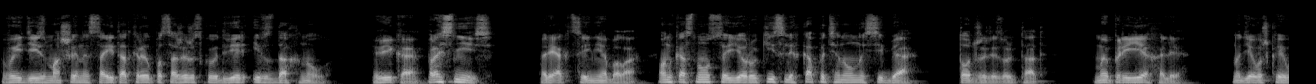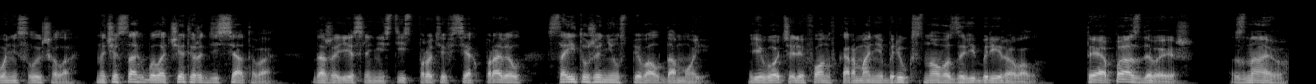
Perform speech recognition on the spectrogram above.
Выйдя из машины, Саид открыл пассажирскую дверь и вздохнул. «Вика, проснись!» Реакции не было. Он коснулся ее руки, слегка потянул на себя. Тот же результат. «Мы приехали!» Но девушка его не слышала. На часах было четверть десятого. Даже если нестись против всех правил, Саид уже не успевал домой. Его телефон в кармане брюк снова завибрировал. «Ты опаздываешь!» «Знаю.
